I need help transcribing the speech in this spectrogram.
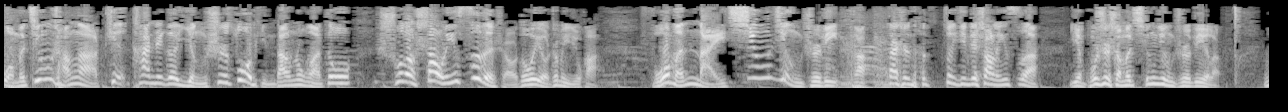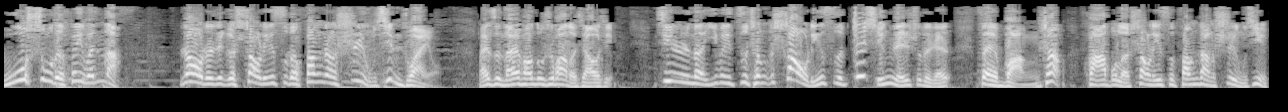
我们经常啊，听看这个影视作品当中啊，都说到少林寺的时候，都会有这么一句话：“佛门乃清净之地啊。”但是呢，最近这少林寺啊，也不是什么清净之地了，无数的绯闻呐，绕着这个少林寺的方丈释永信转悠。来自南方都市报的消息。近日呢，一位自称少林寺知情人士的人在网上发布了少林寺方丈释永信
